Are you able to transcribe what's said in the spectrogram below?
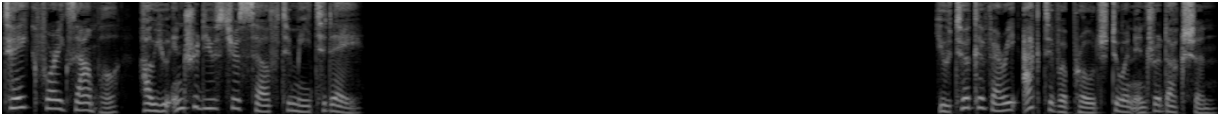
Take, for example, how you introduced yourself to me today. You took a very active approach to an introduction.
